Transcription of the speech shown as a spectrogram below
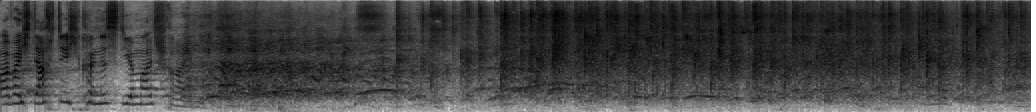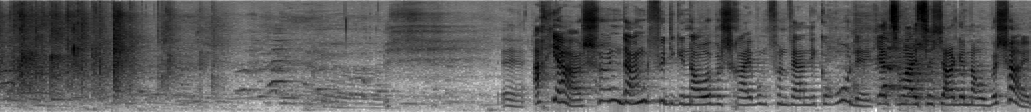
aber ich dachte, ich könne es dir mal schreiben. Äh, ach ja, schönen Dank für die genaue Beschreibung von Wernigerode. Jetzt weiß ich ja genau Bescheid.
